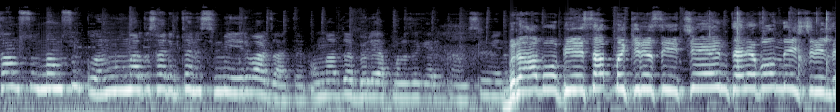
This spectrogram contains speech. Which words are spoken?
Samsung, Samsung kullanın. Onlarda sadece bir tane silme yeri var zaten. Onlarda böyle yapmanıza gerek kalmıyor. Bravo bir hesap makinesi için telefon değiştirildi.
